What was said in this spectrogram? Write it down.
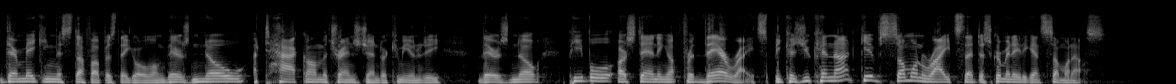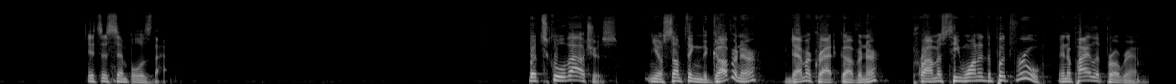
they're making this stuff up as they go along. There's no attack on the transgender community. There's no people are standing up for their rights because you cannot give someone rights that discriminate against someone else. It's as simple as that. But school vouchers, you know, something the governor, Democrat governor, promised he wanted to put through in a pilot program,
